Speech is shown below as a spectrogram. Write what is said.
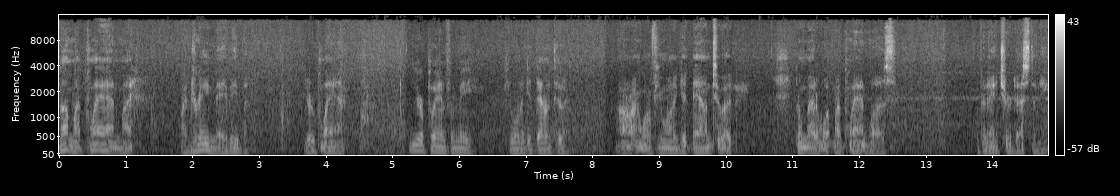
not my plan, my my dream maybe, but your plan. Your plan for me, if you want to get down to it. All right, well, if you want to get down to it, no matter what my plan was, if it ain't your destiny.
